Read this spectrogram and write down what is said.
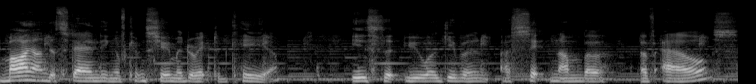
My understanding of consumer directed care is that you are given a set number of hours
